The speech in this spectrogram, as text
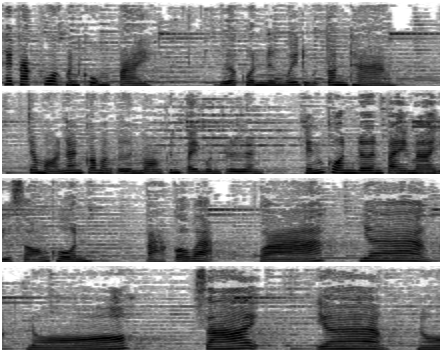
ให้พักพวกมันคุมไป เหลือคนหนึ่งไว้ดูต้นทาง เจ้าหมอนั่นก็บังเอิญมองขึ้นไปบนเรือน เห็นคนเดินไปมาอยู่สองคน ปากก็ว่า ขวา ย่าง หนอ ซ้าย ย่าง หนอ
